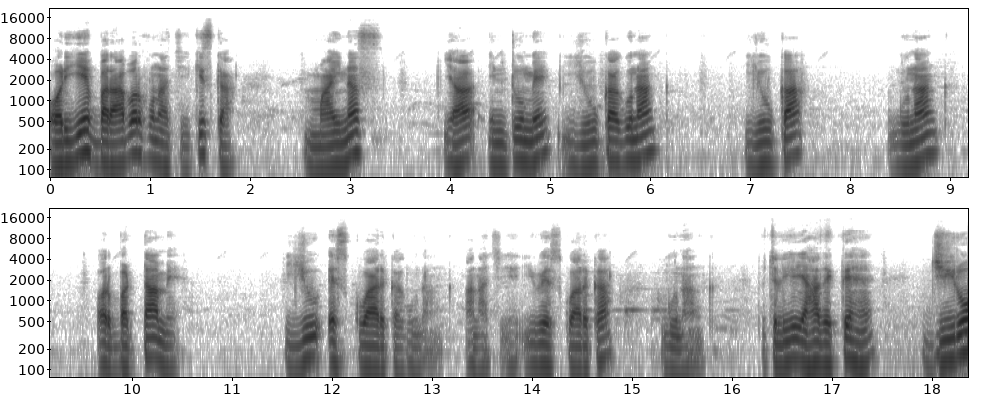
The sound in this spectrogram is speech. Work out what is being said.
और ये बराबर होना चाहिए किसका? माइनस या इंटू में यू का गुणांक, यू का गुणांक और बट्टा में यू स्क्वायर का गुणांक आना चाहिए, यू स्क्वायर का गुणांक। तो चलिए यहाँ देखते हैं। ज़ीरो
